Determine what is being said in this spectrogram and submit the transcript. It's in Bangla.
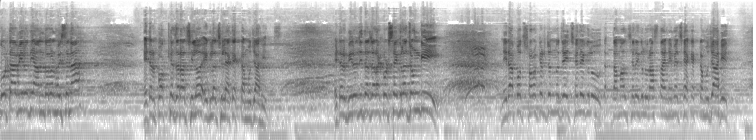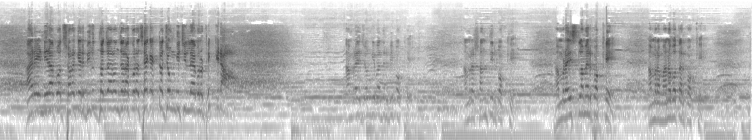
কোটা বিরোধী আন্দোলন হয়েছে না? এটার পক্ষে যারা ছিল, এগুলো ছিল এক একটা মুজাহিদ। এটার বিরোধিতা যারা করছে, এগুলো জঙ্গি। নিরাপদ সড়কের জন্য যে ছেলেগুলো, দামাল ছেলেগুলো রাস্তায় নেমেছে, এক একটা মুজাহিদ। আর এই নিরাপদ সড়কের বিরুদ্ধাচরণ যারা করেছে, এক একটা জঙ্গি চিল্লায় বলো, ঠিক কিনা? আমরা এই জঙ্গিবাদের বিপক্ষে, আমরা শান্তির পক্ষে, আমরা ইসলামের পক্ষে, আমরা মানবতার পক্ষে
